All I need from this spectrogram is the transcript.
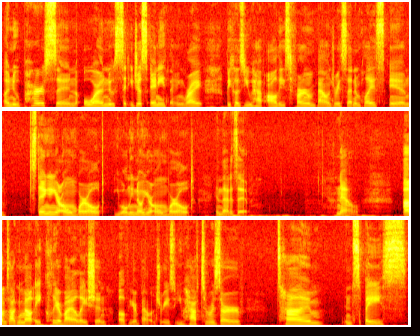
a new person or a new city, just anything, right? Because you have all these firm boundaries set in place and staying in your own world, you only know your own world, and that is it. Now, I'm talking about a clear violation of your boundaries. You have to reserve time and space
